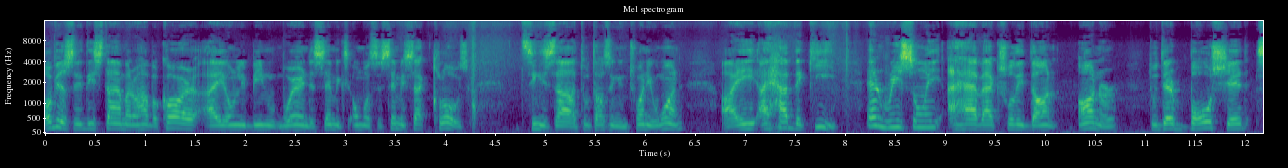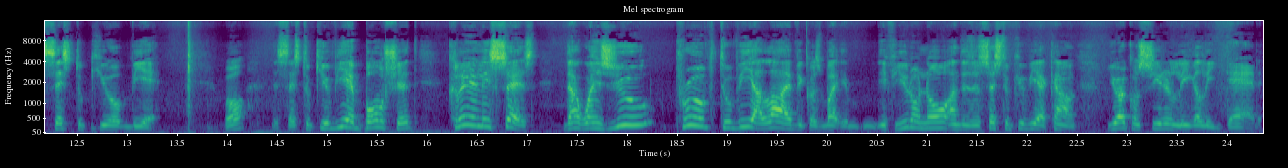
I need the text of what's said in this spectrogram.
Obviously, this time I don't have a car. I only been wearing the same, almost the same exact clothes since uh, 2021. I I have the key, and recently I have actually done honor to their bullshit to QVA. Well, the to QVA bullshit clearly says that once you prove to be alive because by, if you don't know under the to QV account, you are considered legally dead.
